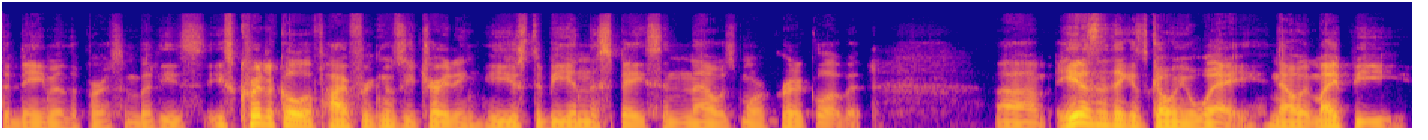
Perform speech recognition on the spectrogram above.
the name of the person, but he's he's critical of high frequency trading. He used to be in the space and now is more critical of it. Um, he doesn't think it's going away. Now it might be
